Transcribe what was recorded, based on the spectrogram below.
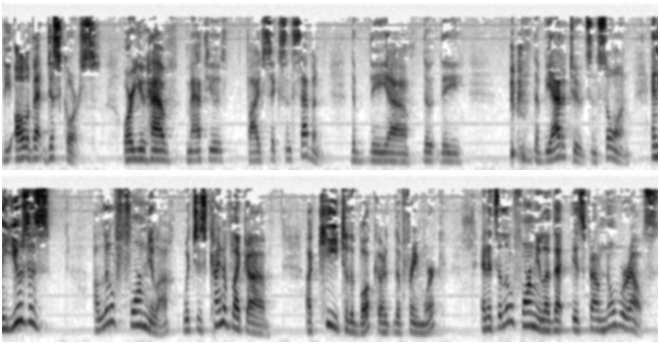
the Olivet Discourse, or you have Matthew five, six, and seven, the the uh, the the, the Beatitudes, and so on. And he uses a little formula, which is kind of like a a key to the book or the framework, And it's a little formula that is found nowhere else.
